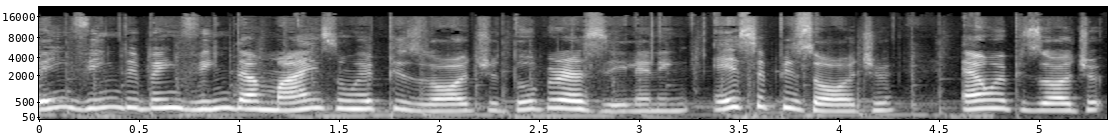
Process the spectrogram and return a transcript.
Bem-vindo e bem-vinda a mais um episódio do Brazilianing. Esse episódio é um episódio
